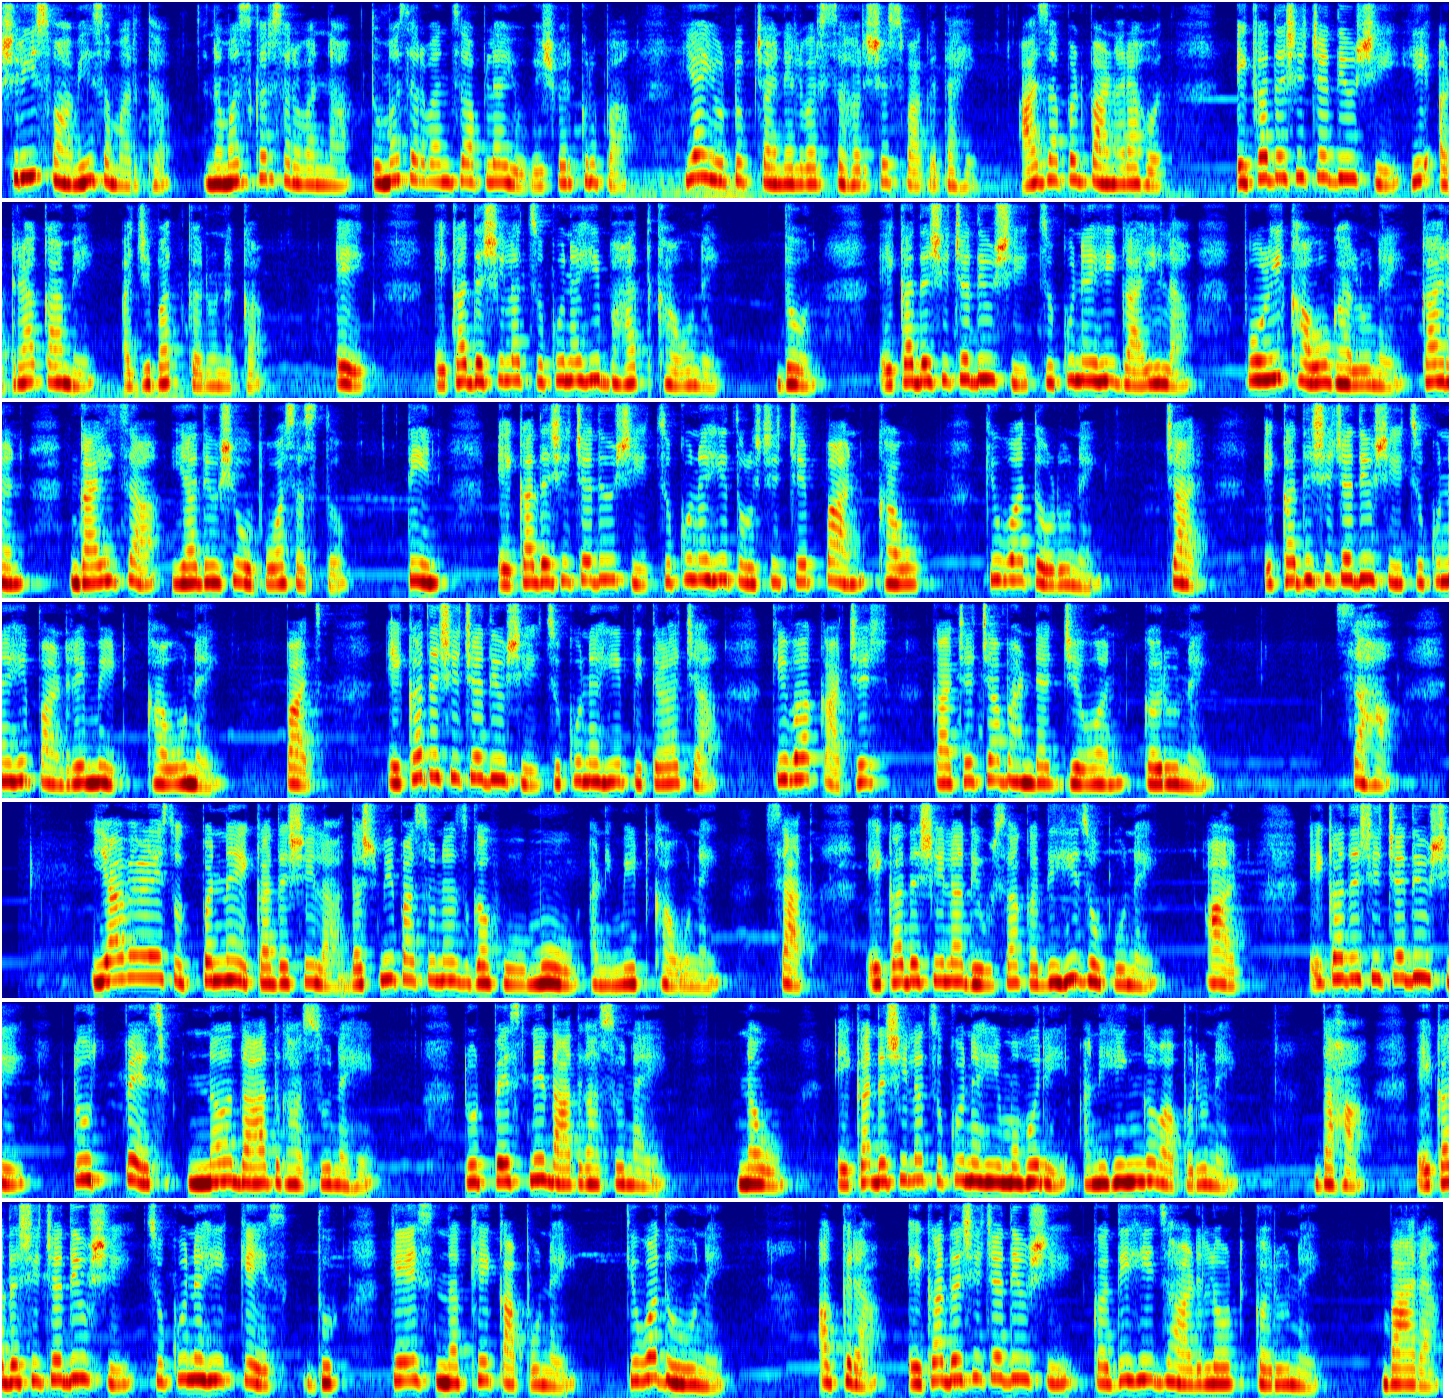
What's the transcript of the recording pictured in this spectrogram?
श्री स्वामी समर्थ. नमस्कार सर्वांना. तुम्हा सर्वांचं आपल्या योगेश्वर कृपा या यूट्यूब चॅनेलवर सहर्ष स्वागत आहे. आज आपण पाहणार आहोत एकादशीच्या दिवशी ही अठरा कामे अजिबात करू नका. एक एकादशीला चुकूनही भात खाऊ नये. दोन एकादशीच्या दिवशी चुकूनही गाईला पोळी खाऊ घालू नये कारण गाईचा या दिवशी उपवास असतो. तीन एकादशीच्या दिवशी चुकूनही तुळशीचे पान खाऊ किंवा तोडू नये. चार एकादशीच्या दिवशी चुकूनही पांढरे मीठ खाऊ नये. पाच एकादशीच्या दिवशी चुकूनही पितळाच्या किंवा काचे काचेच्या भांड्यात जेवण करू नये. सहा यावेळेस उत्पन्न एकादशीला दशमीपासूनच गहू मूग आणि मीठ खाऊ नये. सात एकादशीला दिवसा कधीही झोपू नये. आठ एकादशीच्या दिवशी टूथपेस्ट न दात घासू नये. टूथपेस्टने दात घासू नये. नऊ. एकादशीला चुकूनही मोहरी आणि हिंग वापरू नये. दहा. एकादशीच्या दिवशी चुकूनही केस धु केस नखे कापू नये किंवा धुवू नये. अकरा. एकादशीच्या दिवशी कधीही झाडलोट करू नये. बारा.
